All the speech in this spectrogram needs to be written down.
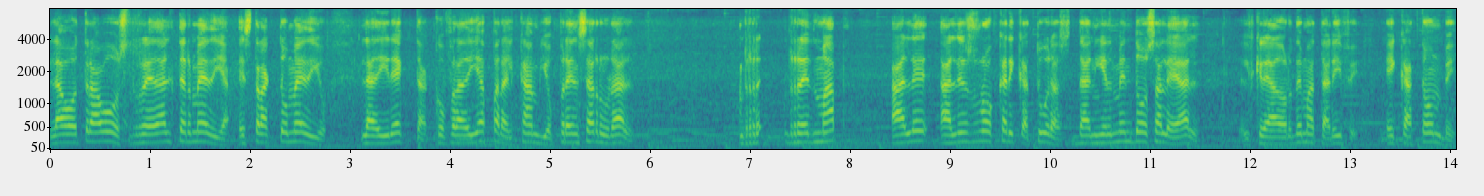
La Otra Voz, Red Altermedia, Extracto Medio, La Directa, Cofradía para el Cambio, Prensa Rural, Red Map, Ale, Alex Rock Caricaturas, Daniel Mendoza Leal, el creador de Matarife, Hecatombe,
